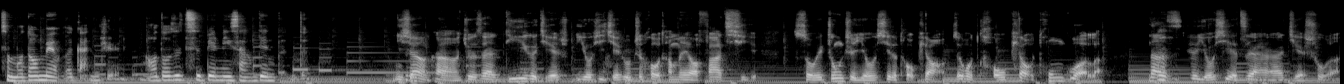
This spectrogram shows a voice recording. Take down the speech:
什么都没有的感觉，然后都是吃便利商店等等。你想想看啊，就在第一个结束游戏结束之后，他们要发起所谓终止游戏的投票，最后投票通过了。那这个游戏也自然而然结束了。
